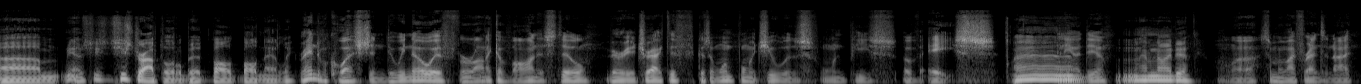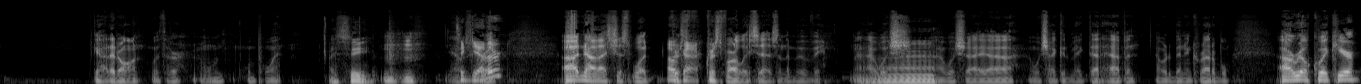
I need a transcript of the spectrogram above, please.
um, you know, she's she's dropped a little bit. Bald bald Natalie. Random question: Do we know if Veronica Vaughn is still very attractive? Because at one point she was one piece of ace. Uh, Any idea? I have no idea. Well, uh, some of my friends and I got it on with her at one, one point. I see. Yeah, Together? Uh, no, that's just what Chris, Okay. Chris Farley says in the movie. I wish Ah. I wish I uh, I wish I could make that happen. That would have been incredible. Uh, real quick here,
